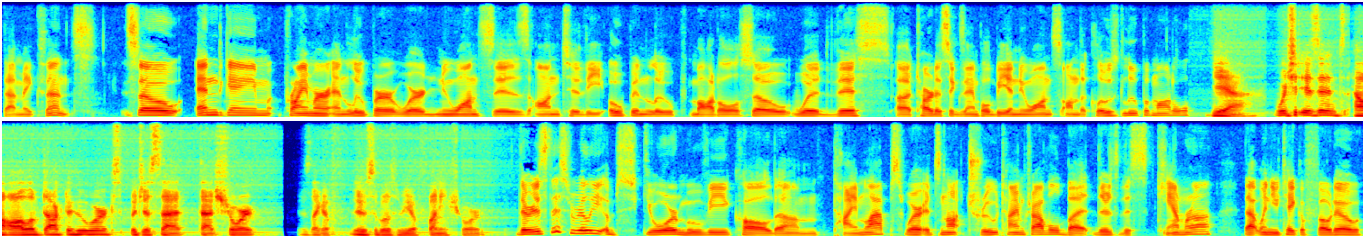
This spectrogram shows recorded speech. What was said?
That makes sense. So, Endgame, Primer, and Looper were nuances onto the open loop model. So, would this uh, TARDIS example be a nuance on the closed loop model? Yeah, which isn't how all of Doctor Who works, but just that that short. It was like a. It was supposed to be a funny short there is this really obscure movie called um, Time Lapse where it's not true time travel, but there's this camera that when you take a photo,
